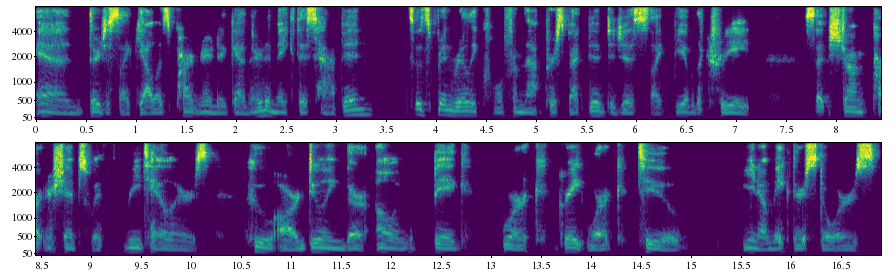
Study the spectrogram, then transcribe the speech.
and they're just like yeah let's partner together to make this happen. So it's been really cool from that perspective to just like be able to create such strong partnerships with retailers who are doing their own big work great work to you know, make their stores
